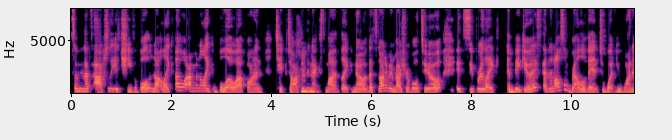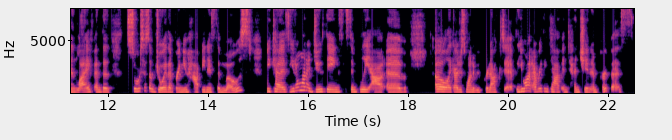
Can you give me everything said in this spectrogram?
something that's actually achievable, not like, oh, I'm gonna like blow up on TikTok in the next month. Like, no, that's not even measurable, too. It's super like ambiguous and then also relevant to what you want in life and the sources of joy that bring you happiness the most because you don't want to do things simply out of oh like i just want to be productive you want everything to have intention and purpose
